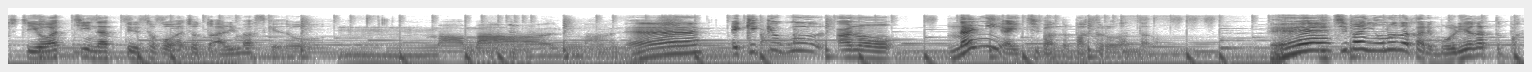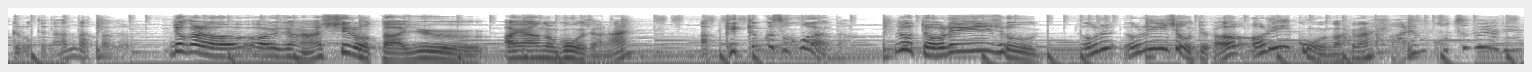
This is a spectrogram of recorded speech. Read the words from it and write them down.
ちょっと弱っちいなっていうところはちょっとありますけど。うんまあまあまあね。え結局あの何が一番の暴露だったの？え？一番世の中で盛り上がった暴露って何だったんだろう？だからあれじゃない？白田優綾野剛じゃない？あ結局そこな。んだだってあれ以上あれ？あれ以上っていうかああれ以降なくない？あれも小粒やで。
